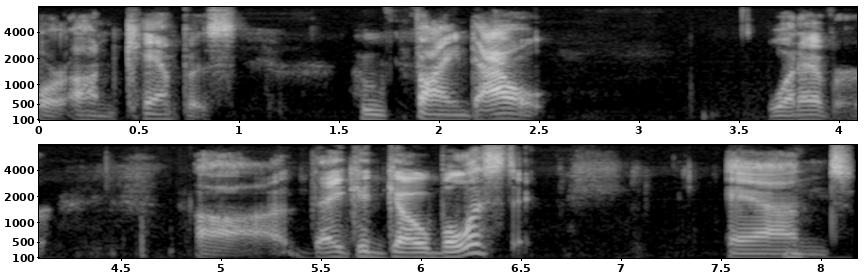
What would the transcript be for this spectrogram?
or on campus who find out whatever, uh, they could go ballistic and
